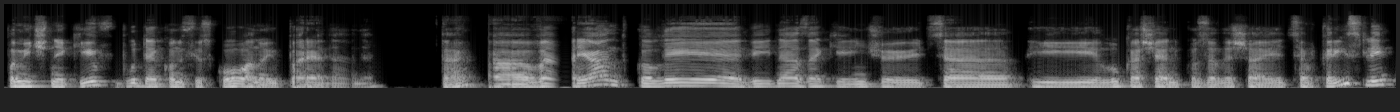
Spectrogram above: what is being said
помічників буде конфісковано і передане. Так? А варіант, коли війна закінчується і Лукашенко залишається в кріслі,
